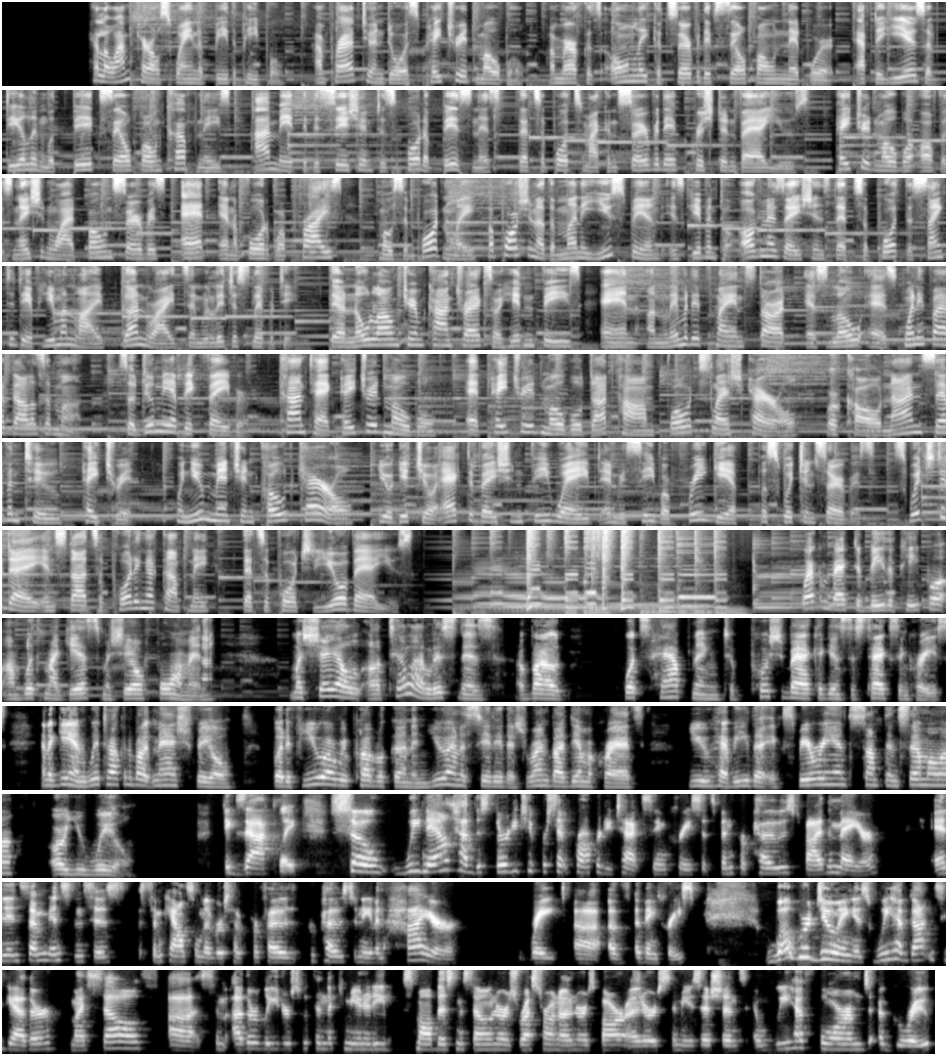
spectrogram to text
Hello, I'm Carol Swain of Be the People. I'm proud to endorse Patriot Mobile, America's only conservative cell phone network. After years of dealing with big cell phone companies, I made the decision to support a business that supports my conservative Christian values. Patriot Mobile offers nationwide phone service at an affordable price. Most importantly, a portion of the money you spend is given to organizations that support the sanctity of human life, gun rights, and religious liberty. There are no long term contracts or hidden fees, and unlimited plans start as low as $25 a month. So do me a big favor contact Patriot Mobile at patriotmobile.com forward slash Carol or call 972 Patriot. When you mention code Carol, you'll get your activation fee waived and receive a free gift for switching service. Switch today and start supporting a company that supports your values. Welcome back to Be the People. I'm with my guest, Michelle Foreman. Michelle, uh, tell our listeners about what's happening to push back against this tax increase and again, we're talking about Nashville, but if you are a Republican and you're in a city that's run by Democrats, you have either experienced something similar or you will. Exactly. So we now have this 32% property tax increase that's been proposed by the mayor. And in some instances, some council members have proposed, proposed an even higher rate uh, of, of increase what we're doing is we have gotten together, myself, uh, some other leaders within the community, small business owners, restaurant owners, bar owners, some musicians, and we have formed a group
